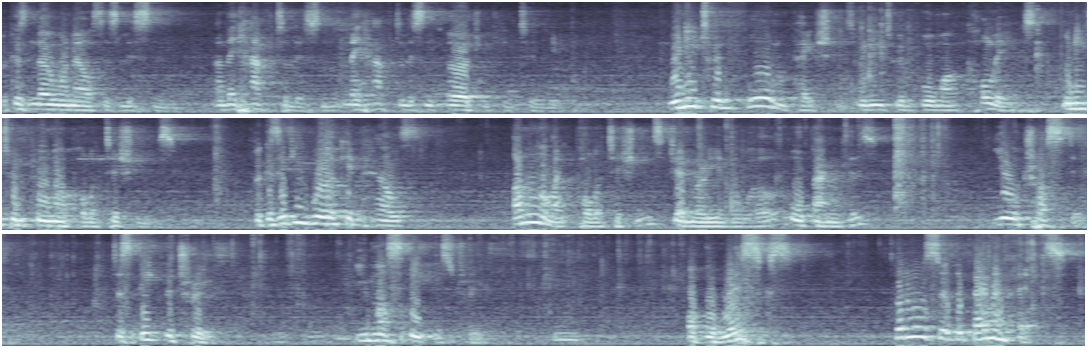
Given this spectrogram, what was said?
because no one else is listening. And they have to listen, and they have to listen urgently to you. We need to inform patients, we need to inform our colleagues, we need to inform our politicians. Because if you work in health, unlike politicians generally in the world, or bankers, you're trusted to speak the truth. You must speak this truth of the risks, but also the benefits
